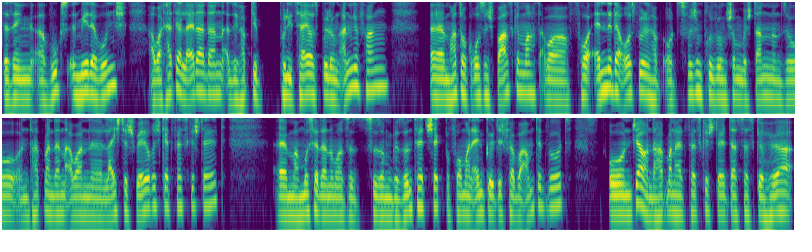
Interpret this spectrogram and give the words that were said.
Deswegen äh, wuchs in mir der Wunsch. Aber es hat ja leider dann, also ich habe die Polizeiausbildung angefangen, ähm, hat auch großen Spaß gemacht, aber vor Ende der Ausbildung habe auch Zwischenprüfungen schon bestanden und so und hat man dann aber eine leichte Schwerhörigkeit festgestellt. Äh, man muss ja dann nochmal so, zu so einem Gesundheitscheck, bevor man endgültig verbeamtet wird. Und ja, und da hat man halt festgestellt, dass das Gehör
